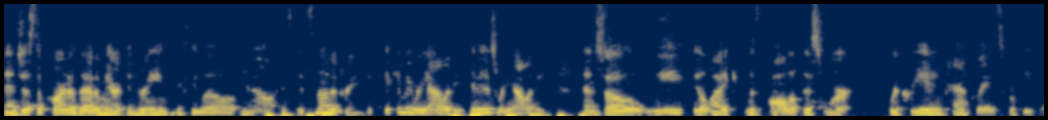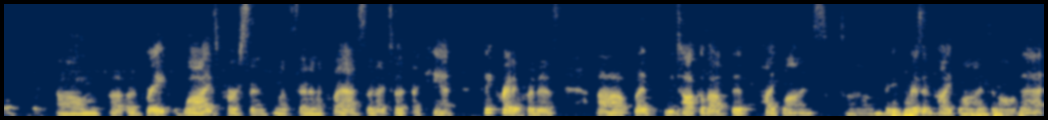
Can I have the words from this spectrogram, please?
and just a part of that American dream, if you will. You know, it's, it's not a dream, it, it can be reality. It is reality. And so we feel like with all of this work, we're creating pathways for people. Um, a, a great wise person once said in a class that I took, I can't take credit for this, uh, but we talk about the pipelines, um, the Mhm. prison pipelines, and all of that.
